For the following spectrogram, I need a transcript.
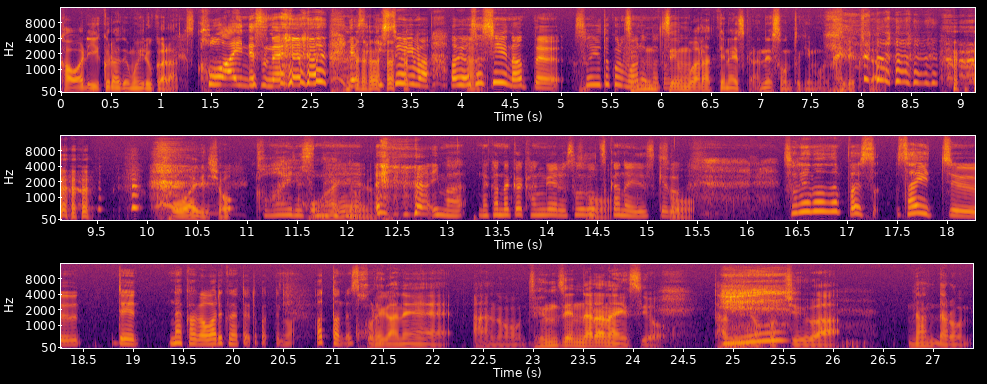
代わりいくらでもいるからっつって。怖いんですね。いや一瞬今 あ優しいなって、そういうところもあるん全だと思って然笑ってないですからねその時もディレクター。怖いでしょ？怖いですね。怖いのよ。今なかなか考える想像つかないですけど。それのやっぱす最中で仲が悪くなったりとかっていうのはあったんですか？これがねあの全然ならないですよ。旅の途中は、なんだろう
